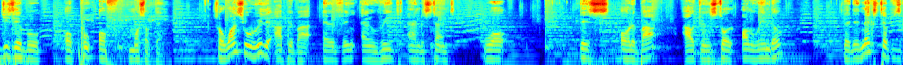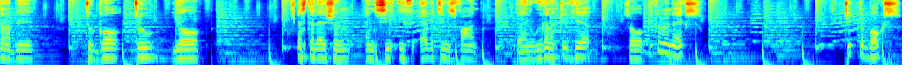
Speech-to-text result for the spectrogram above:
disable or pull off most of them. So once you're really happy about everything and read and understand what this all about how to install on window then the next step is gonna be to go to your installation and see if everything is fine. Then we're gonna click here. So click on the next. Tick the box.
